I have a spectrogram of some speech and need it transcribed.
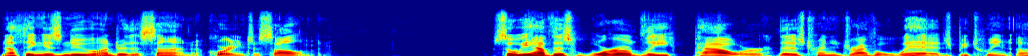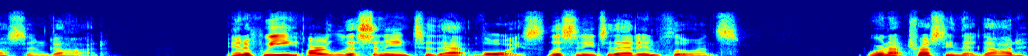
Nothing is new under the sun, according to Solomon. So we have this worldly power that is trying to drive a wedge between us and God. And if we are listening to that voice, listening to that influence, we're not trusting that God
